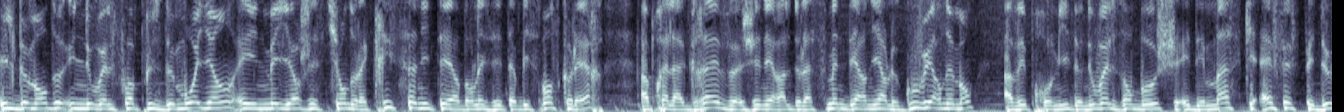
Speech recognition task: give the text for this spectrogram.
Ils demandent une nouvelle fois plus de moyens et une meilleure gestion de la crise sanitaire dans les établissements scolaires. Après la grève générale de la semaine dernière, le gouvernement avait promis de nouvelles embauches et des masques FFP2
